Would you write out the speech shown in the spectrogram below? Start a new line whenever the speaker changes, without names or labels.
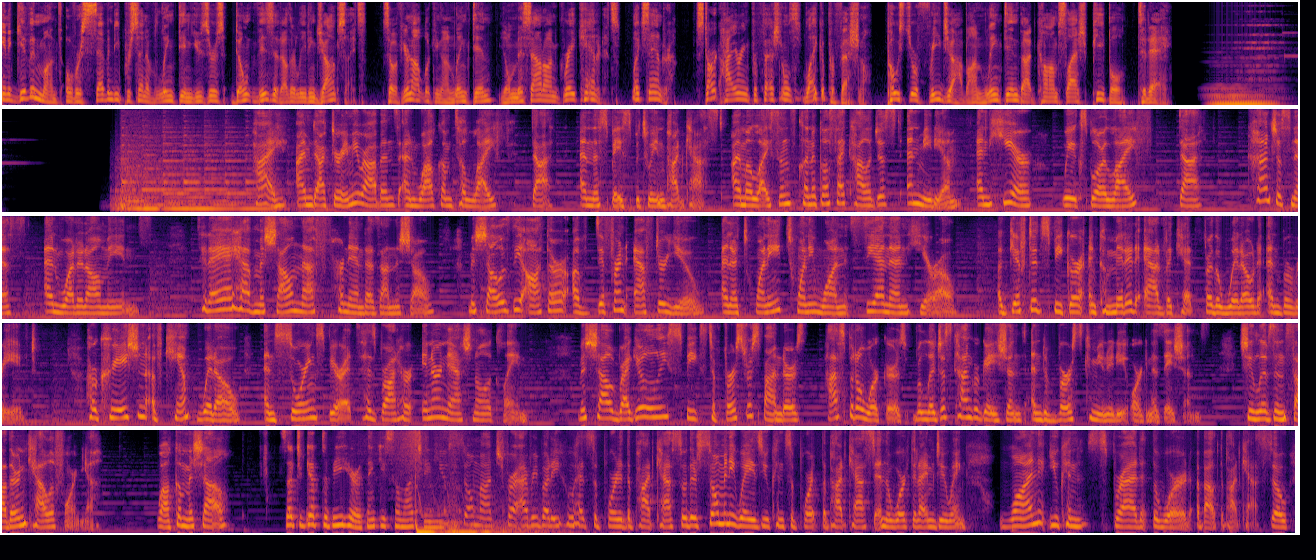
In a given month, over 70% of LinkedIn users don't visit other leading job sites. So if you're not looking on LinkedIn, you'll miss out on great candidates like Sandra. Start hiring professionals like a professional. Post your free job on linkedin.com/people today.
Hi, I'm Dr. Amy Robbins, and welcome to Life, Death, and the Space Between podcast. I'm a licensed clinical psychologist and medium, and here we explore life, death, consciousness, and what it all means. Today, I have Michele Neff Hernandez on the show. Michele is the author of Different After You and a 2021 CNN hero, a gifted speaker and committed advocate for the widowed and bereaved. Her creation of Camp Widow and Soaring Spirits has brought her international acclaim. Michele regularly speaks to first responders, hospital workers, religious congregations, and diverse community organizations. She lives in Southern California. Welcome, Michele.
Such a gift to be here. Thank you so much, Amy.
Thank you so much for everybody who has supported the podcast. So there's so many ways you can support the podcast and the work that I'm doing. One, you can spread the word about the podcast. So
